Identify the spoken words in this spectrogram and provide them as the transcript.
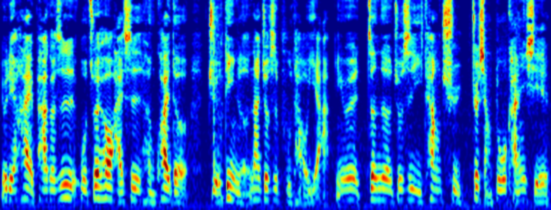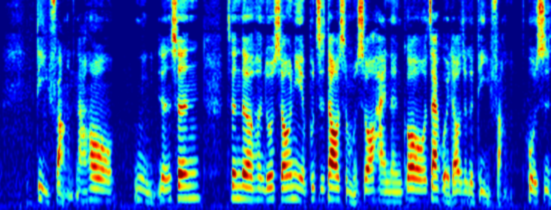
有点害怕。可是我最后还是很快的决定了，那就是葡萄牙，因为真的就是一趟去就想多看一些地方。然后你人生真的很多时候你也不知道什么时候还能够再回到这个地方，或者是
